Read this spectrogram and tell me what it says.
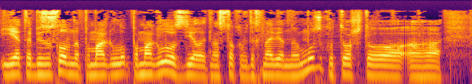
И это, безусловно, помогло, помогло сделать настолько вдохновенную музыку, то, что э,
